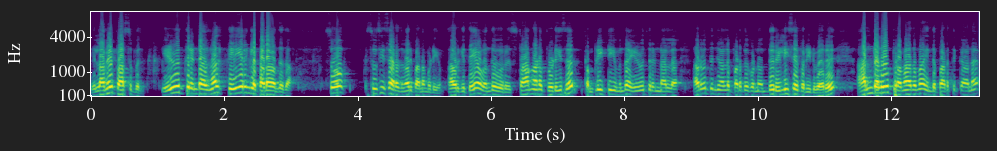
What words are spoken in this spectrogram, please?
எல்லாமே பாசிபிள் எழுபத்தி ரெண்டாவது நாள் திரையரங்கில் படம் வந்ததா? ஸோ சுசி சார் அந்த மாதிரி பண்ண முடியும். அவருக்கு தேவை வந்து ஒரு ஸ்ட்ராங்கான ப்ரொடியூசர் கம்ப்ளீட் டீம் வந்து எழுபத்தி ரெண்டு நாளில் அறுபத்தஞ்சு நாளில் படத்தை கொண்டு வந்து ரிலீஸே பண்ணிடுவாரு. அந்த அளவு பிரமாதமாக இந்த படத்துக்கான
